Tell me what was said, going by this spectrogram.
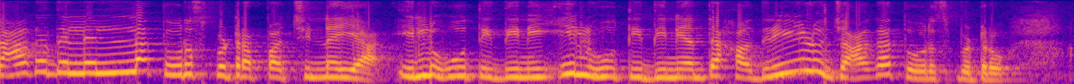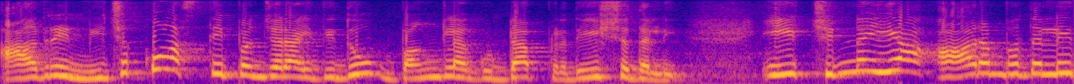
ಜಾಗದಲ್ಲೆಲ್ಲ ತೋರಿಸ್ಬಿಟ್ರಪ್ಪ ಚಿನ್ನಯ್ಯ. ಇಲ್ಲಿ ಹೂತಿದ್ದೀನಿ ಇಲ್ಲಿ ಹೂತಿದ್ದೀನಿ ಅಂತ ಹದಿನೇಳು ಜಾಗ ತೋರಿಸ್ಬಿಟ್ರು. ಆದರೆ ನಿಜಕ್ಕೂ ಅಸ್ಥಿ ಪಂಜರ ಇದ್ದಿದ್ದು ಬಂಗ್ಲಗುಡ್ಡ ಪ್ರದೇಶದಲ್ಲಿ. ಈ ಚಿನ್ನಯ್ಯ ಆರಂಭದಲ್ಲಿ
